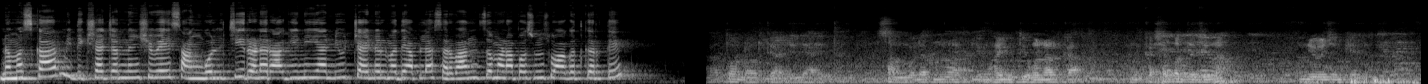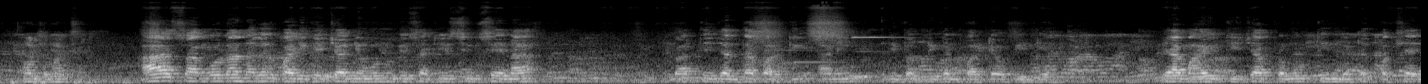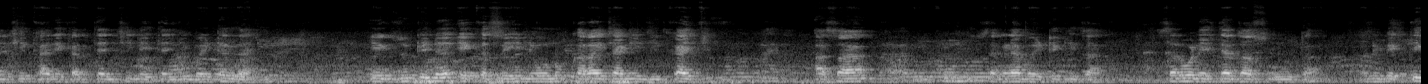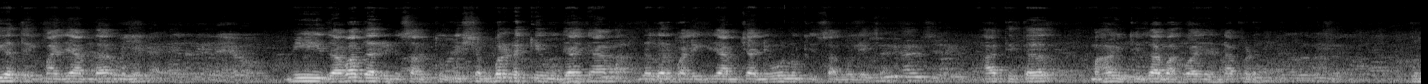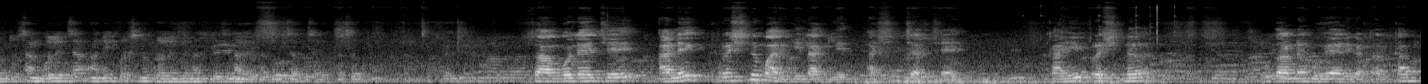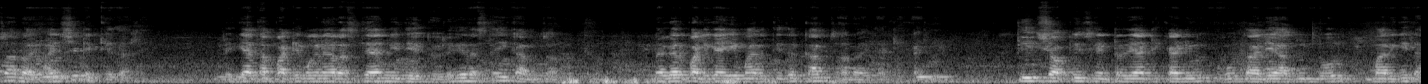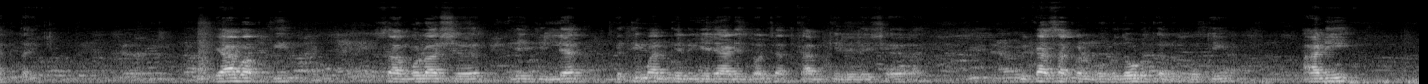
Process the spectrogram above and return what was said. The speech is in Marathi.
नमस्कार मी दीक्षा चंदन शिवे सांगोलची रणरागिनी या न्यूज चॅनलमध्ये आपल्या सर्वांचं मनापासून स्वागत करते. तोंडावरती आलेले आहेत. सांगोल्यातनं आपली महायुती होणार का आणि कशा पद्धतीनं नियोजन केलं? मागे सर मागे सर आज सांगोला नगरपालिकेच्या निवडणुकीसाठी शिवसेना भारतीय जनता पार्टी आणि रिपब्लिकन पार्टी ऑफ इंडिया. या महायुतीच्या प्रमुख तीन घटक पक्षांची कार्यकर्त्यांची नेत्यांची बैठक झाली. एकजुटीनं एकत्र ही निवडणूक करायची आणि जिंकायची असा एकूण सगळ्या बैठकीचा सर्व नेत्यांचा सुरू होता. आणि व्यक्तिगत एक माझे आमदार म्हणून मी जबाबदारीने सांगतो की शंभर टक्के उद्याच्या नगरपालिकेच्या आमच्या निवडणुकीत सांगोल्याच्या हा तिथं महायुतीचा भगवा झेंडा फडकला परंतु सांगोल्याच्या अनेक प्रश्न प्रलंबित असल्याचे नागरिकांची चर्चा आहे तसं सांगोल्याचे अनेक प्रश्न मार्गी लागलेत अशी चर्चा आहे. काही प्रश्न उदाहरण भुयारी गटात काम चालू आहे. ऐंशी टक्के झाले. लगे आता पाठीमागण्या रस्त्यांनी देतोय. लगे रस्त्याही काम चालू आहे नगरपालिका इमारतीचं काम चालू आहे त्या ठिकाणी. ती शॉपिंग सेंटर या ठिकाणी होत आली. अजून दोन मार्गी लागत आहेत या बाबतीत सांगोला शहर हे जिल्ह्यात गतिमानतेने गेल्या अडीच वर्षात काम केलेले शहर आहे. विकासाकडे घोडदौड करत होती आणि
